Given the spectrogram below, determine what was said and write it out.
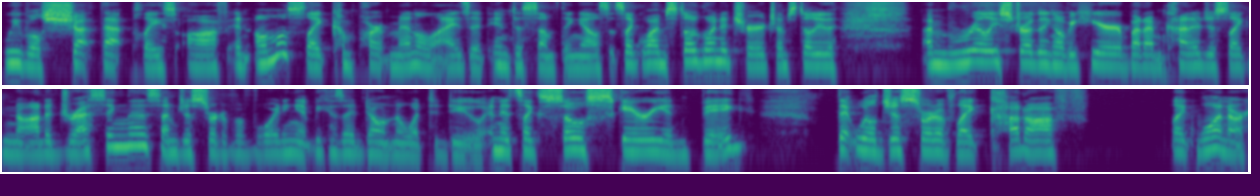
we will shut that place off and almost like compartmentalize it into something else it's like well i'm still going to church i'm still i'm really struggling over here but i'm kind of just like not addressing this I'm just sort of avoiding it because I don't know what to do. And it's like so scary and big that we'll just sort of like cut off like one our,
